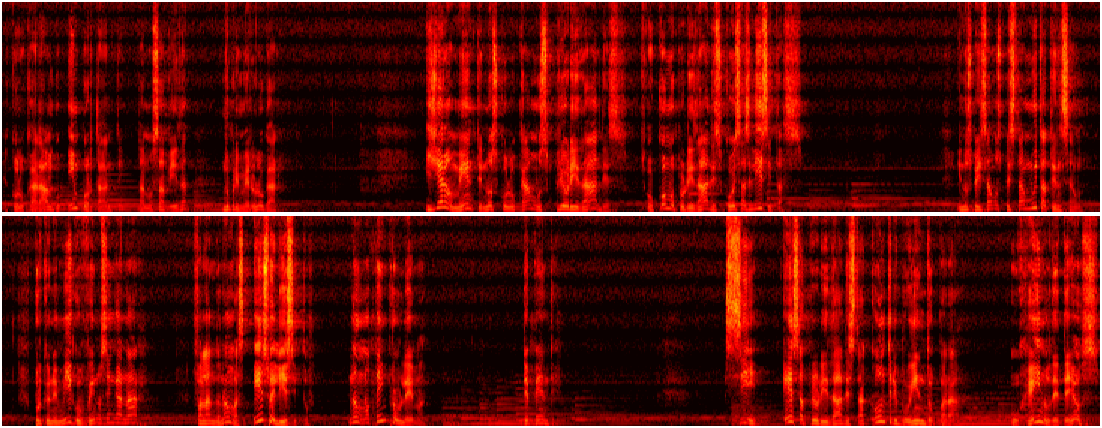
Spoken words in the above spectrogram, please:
É colocar algo importante na nossa vida no primeiro lugar. E geralmente nós colocamos prioridades, ou como prioridades, coisas lícitas. E nós precisamos prestar muita atenção, porque o inimigo vem nos enganar, falando: não, mas isso é lícito. Não, não tem problema. Depende. Se essa prioridade está contribuindo para o reino de Deus,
